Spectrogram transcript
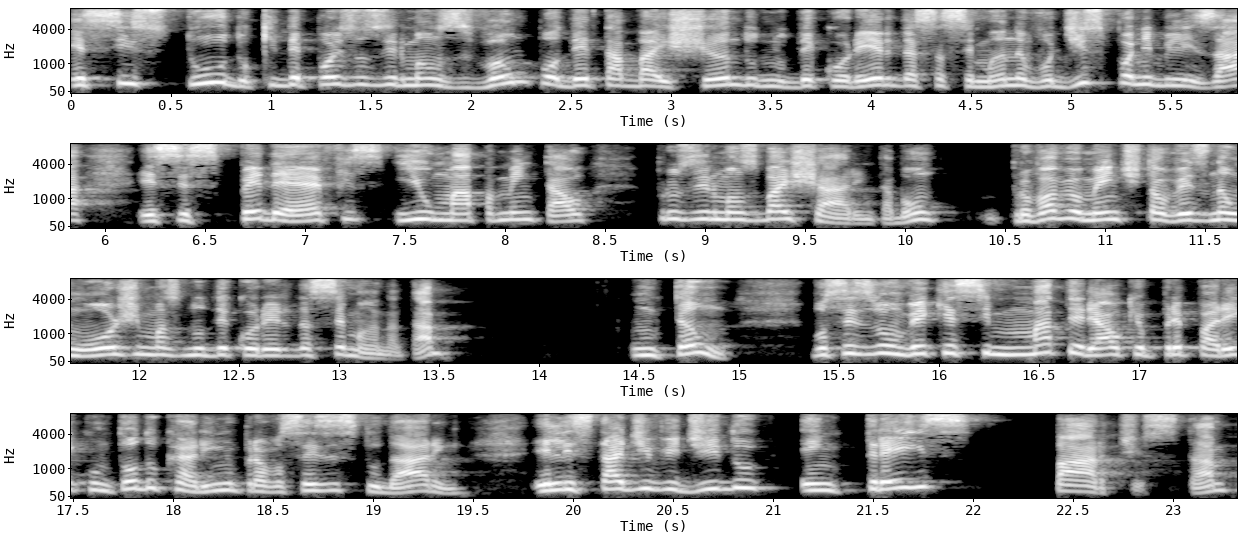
esse estudo que depois os irmãos vão poder estar tá baixando no decorrer dessa semana. Eu vou disponibilizar esses PDFs e o mapa mental para os irmãos baixarem, tá bom? Provavelmente, talvez não hoje, mas no decorrer da semana, tá? Então, vocês vão ver que esse material que eu preparei com todo carinho para vocês estudarem, ele está dividido em três partes, tá?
